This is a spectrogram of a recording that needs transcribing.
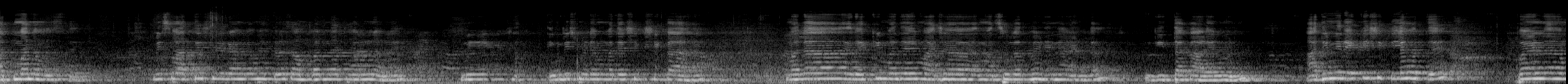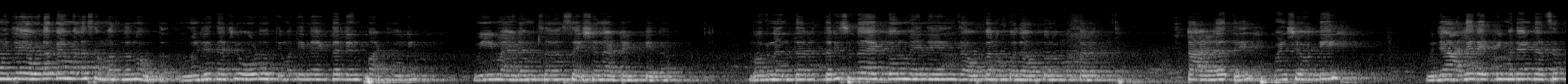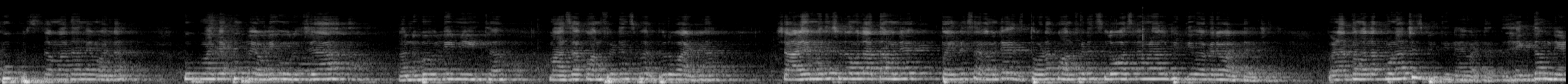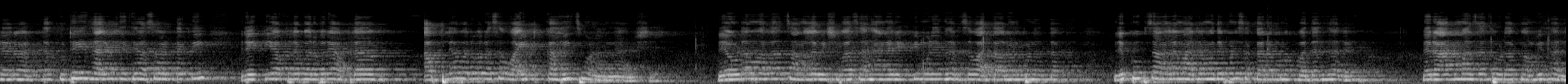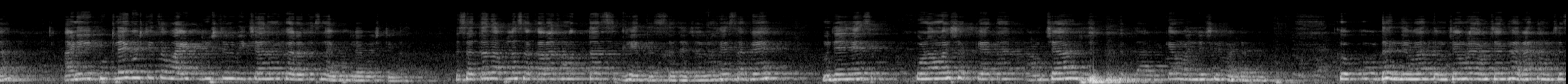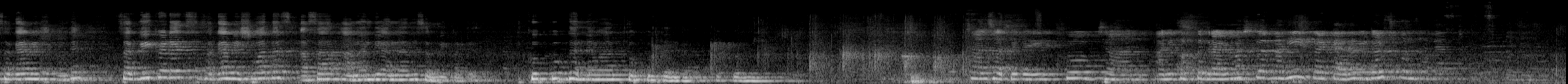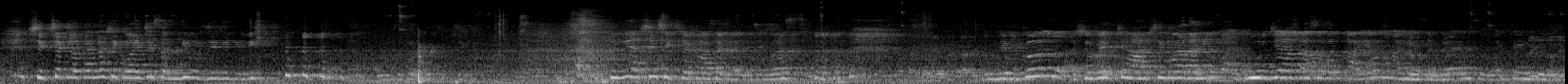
आत्मा नमस्ते मी स्वाती श्रीरंग मित्र अंबरनाथवरून आले मी एक इंग्लिश मिडियममध्ये शिक्षिका आहे. मला रेकीमध्ये माझ्या मसुलत चुलत बहिणीने आणलं गीता काळे म्हणून. आधी मी रेकी शिकले होते पण म्हणजे एवढं काही मला समजलं नव्हतं. म्हणजे त्याची ओढ होती मग तिने एकदा लिंक पाठवली. मी मॅडमचं सेशन अटेंड केलं. मग नंतर तरीसुद्धा एक दोन महिने जाऊ का नको जाऊ का नको करत टाळलं ते. पण शेवटी म्हणजे आले रेकीमध्ये आणि त्याचं खूप समाधान आहे मला. खूप म्हणजे खूप एवढी ऊर्जा अनुभवली मी इथं. माझा कॉन्फिडन्स भरपूर वाढला. शाळेमध्ये सुद्धा मला आता म्हणजे पहिले सगळं म्हणजे थोडा कॉन्फिडन्स लो असल्यामुळे मला भीती वगैरे वाटायची. पण आता मला कुणाचीच भीती नाही वाटत. एकदम निडर वाटतं. कुठेही जाईल तिथे असं वाटतं की रेकी आपल्याबरोबर आहे आपल्या आपल्याबरोबर असं वाईट काहीच होणार नाही आयुष्यात. एवढा मला चांगला विश्वास आहे आणि रेकीमुळे घरचं वातावरण पण होतं म्हणजे खूप चांगलं माझ्यामध्ये पण सकारात्मक बदल झाले. राग माझा थोडा कमी झाला. आणि कुठल्याही गोष्टीचा वाईट दृष्टीने विचार मी करतच नाही कुठल्या गोष्टीला. सतत आपलं सकारात्मकताच घेत असतं त्याच्यामुळे हे सगळे म्हणजे हे कोणामुळे शक्य आहे तर आमच्या लाडक्या मंजुश्री मॅडम खूप खूप धन्यवाद. तुमच्यामुळे आमच्या घरात आमच्या सगळ्या विषय म्हणजे सगळीकडेच सगळ्या विश्वातच असा आनंदी आनंद सगळीकडे. खूप खूप धन्यवाद खूप खूप धन्यवाद खूप खूप धन्यवाद. छान स्वातीताई खूप छान. आणि फक्त ग्रँडमास्टर नाही तर टॅरो रिडर्स पण झाल्या शिक्षक लोकांना शिकवायची संधी उर्जेने दिली. तुम्ही असे शिक्षक व्हा सगळ्यांचे बस. बिलकुल शुभेच्छा आशीर्वाद आणि 什么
